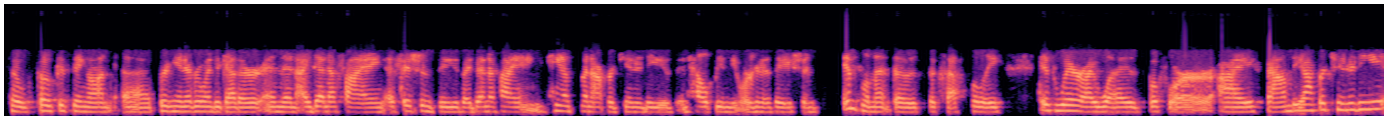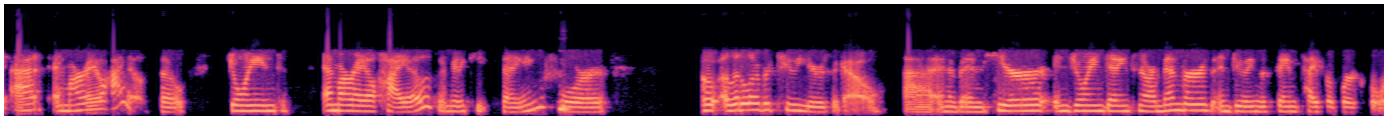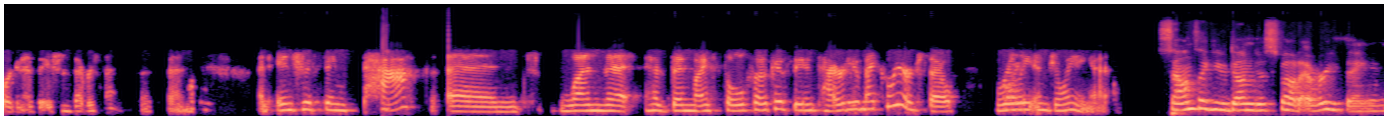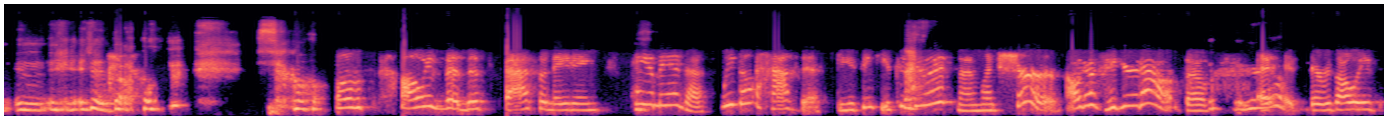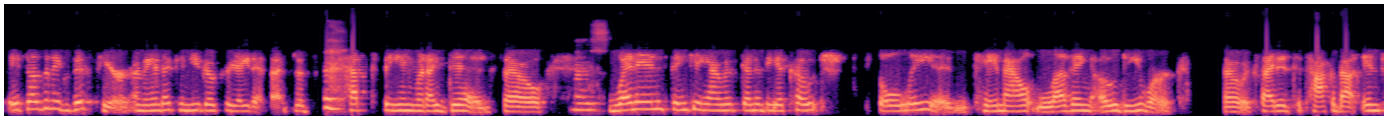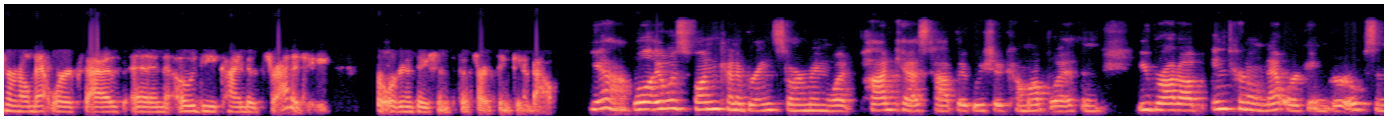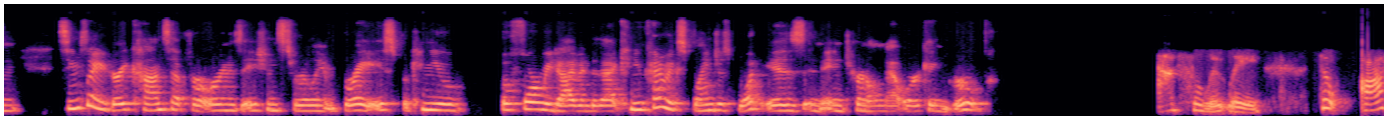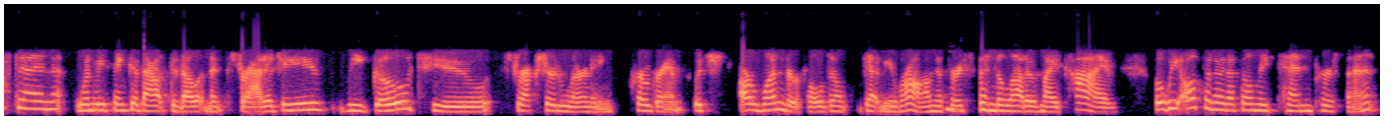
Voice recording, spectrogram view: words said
So focusing on uh, bringing everyone together and then identifying efficiencies, identifying enhancement opportunities, and helping the organization implement those successfully is where I was before I found the opportunity at MRA Ohio. So joined MRA Ohio, so I'm going to keep saying for a little over two years ago. Uh, and have been here enjoying getting to know our members and doing the same type of work for organizations ever since. It's been an interesting path and one that has been my sole focus the entirety of my career. So, really enjoying it. Sounds like you've done just about everything in, in it, though. so, well, it's always been this fascinating hey, Amanda, we don't have this. Do you think you could do it? And I'm like, sure, I'll go figure it out. So it, it, there was always, it doesn't exist here. Amanda, can you go create it? That just kept being what I did. So nice. went in thinking I was going to be a coach solely and came out loving OD work. So excited to talk about internal networks as an OD kind of strategy for organizations to start thinking about. Yeah, well, it was fun kind of brainstorming what podcast topic we should come up with. And you brought up internal networking groups, and seems like a great concept for organizations to really embrace. But can you, before we dive into that, can you kind of explain just what is an internal networking group? Absolutely. So often when we think about development strategies, we go to structured learning programs, which are wonderful. Don't get me wrong. That's where I spend a lot of my time. But we also know that's only 10%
